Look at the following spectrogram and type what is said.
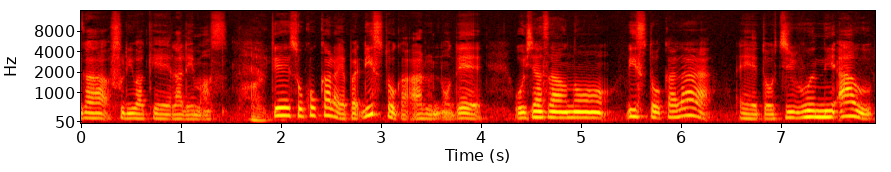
が振り分けられます。はい、でそこからやっぱりリストがあるのでお医者さんのリストから、えー、と自分に合う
